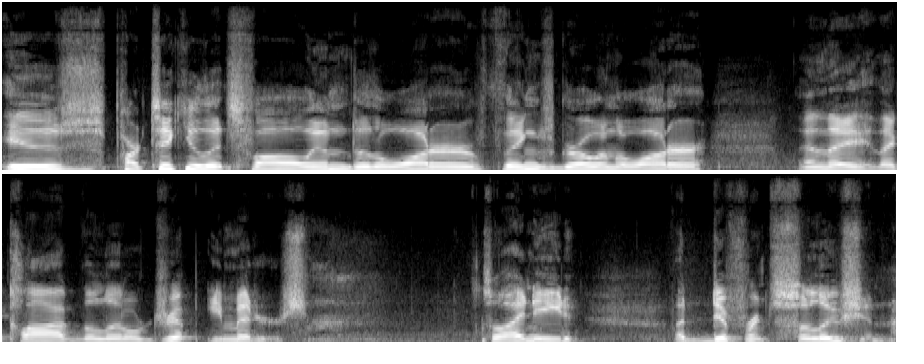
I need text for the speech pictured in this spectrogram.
is particulates fall into the water, things grow in the water, and they, they clog the little drip emitters. So I need a different solution.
